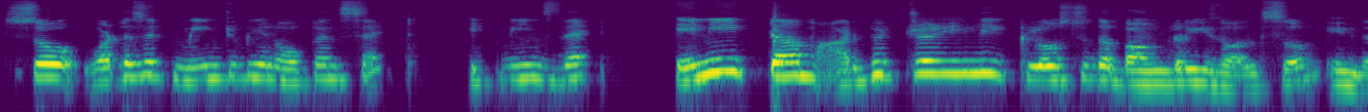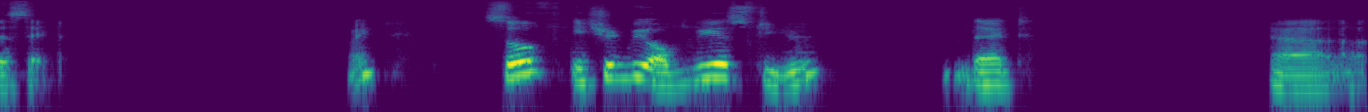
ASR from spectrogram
so what does it mean to be an open set it means that any term arbitrarily close to the boundary is also in the set right so it should be obvious to you that uh,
